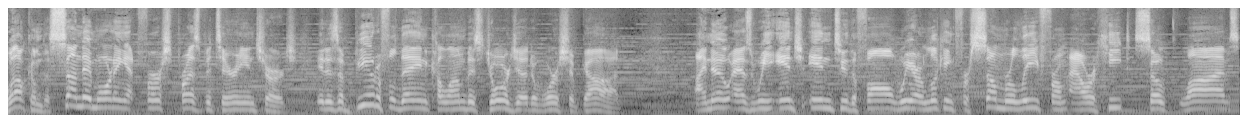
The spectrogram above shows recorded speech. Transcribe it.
Welcome to Sunday morning at First Presbyterian Church. It is a beautiful day in Columbus, Georgia to worship God. I know as we inch into the fall, we are looking for some relief from our heat soaked lives.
